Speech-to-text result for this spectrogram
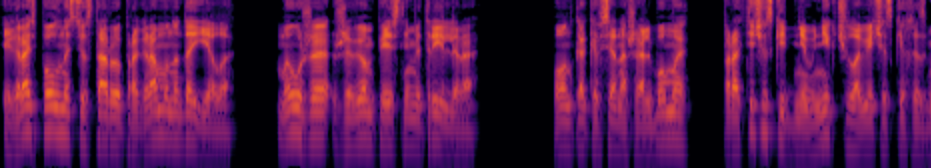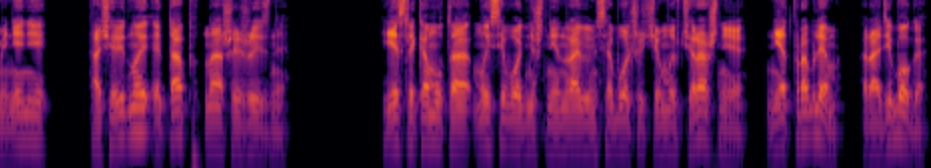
Играть полностью старую программу надоело. Мы уже живем песнями триллера. Он, как и все наши альбомы, практически дневник человеческих изменений, очередной этап нашей жизни. Если кому-то мы сегодняшние нравимся больше, чем мы вчерашние, нет проблем, ради бога.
